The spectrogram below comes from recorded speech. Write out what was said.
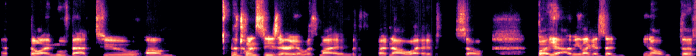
until I moved back to um, the Twin Cities area with my with my now wife. So, but yeah, I mean, like I said, you know, the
